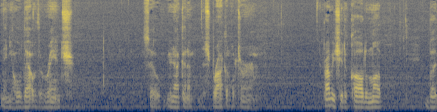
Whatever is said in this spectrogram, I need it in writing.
And then you hold that with a wrench so you're not going to, the sprocket will turn. I probably should have called them up, but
